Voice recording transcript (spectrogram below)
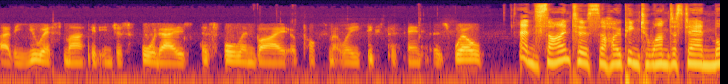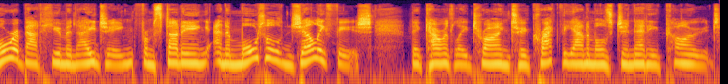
Uh, the US market in just four days has fallen by approximately 6% as well. And scientists are hoping to understand more about human aging from studying an immortal jellyfish. They're currently trying to crack the animal's genetic code.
